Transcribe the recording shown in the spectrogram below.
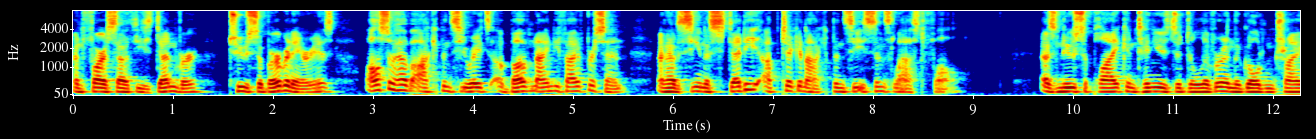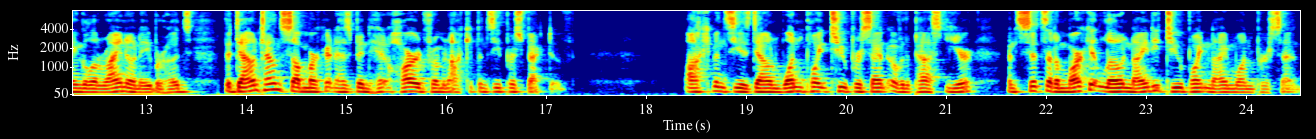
and far southeast Denver, two suburban areas, also have occupancy rates above 95% and have seen a steady uptick in occupancy since last fall. As new supply continues to deliver in the Golden Triangle and RiNo neighborhoods, the downtown submarket has been hit hard from an occupancy perspective. Occupancy is down 1.2% over the past year and sits at a market low 92.91%.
